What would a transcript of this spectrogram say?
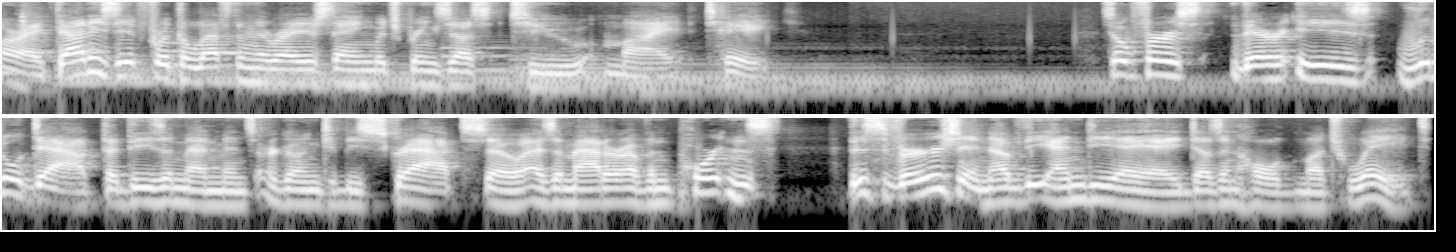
All right, that is it for what the left and the right are saying, which brings us to my take. So, first, there is little doubt that these amendments are going to be scrapped. So, as a matter of importance, this version of the NDAA doesn't hold much weight.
